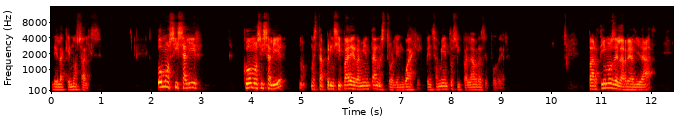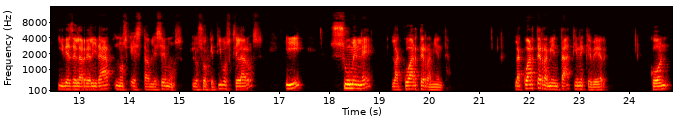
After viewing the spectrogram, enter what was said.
de la que no sales. ¿Cómo sí salir? ¿Cómo sí salir? Nuestra principal herramienta, nuestro lenguaje, pensamientos y palabras de poder. Partimos de la realidad y desde la realidad nos establecemos los objetivos claros y súmenle la cuarta herramienta. La cuarta herramienta tiene que ver con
